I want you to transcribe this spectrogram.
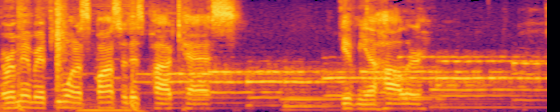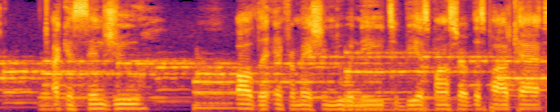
And remember, if you want to sponsor this podcast, give me a holler. I can send you all the information you would need to be a sponsor of this podcast.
